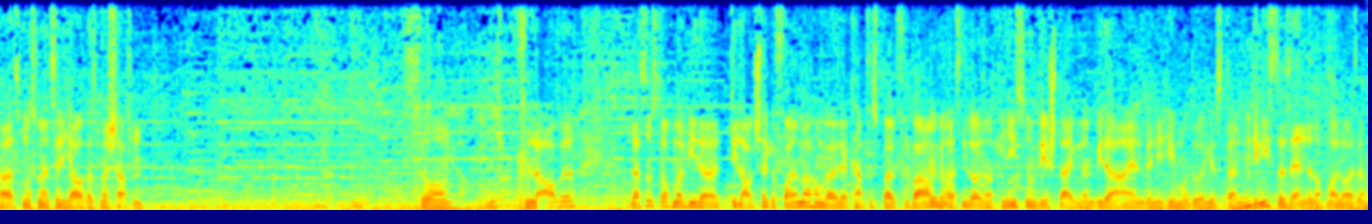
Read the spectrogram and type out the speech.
Aber das muss man natürlich auch erstmal schaffen. So, ich glaube, lass uns doch mal wieder die Lautstärke voll machen, weil der Kampf ist bald vorbei und wir Genau. lassen die Leute noch genießen und wir steigen dann wieder ein, wenn die Demo durch ist. Dann genießt das Ende nochmal, Leute.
